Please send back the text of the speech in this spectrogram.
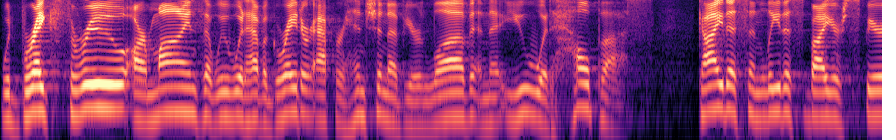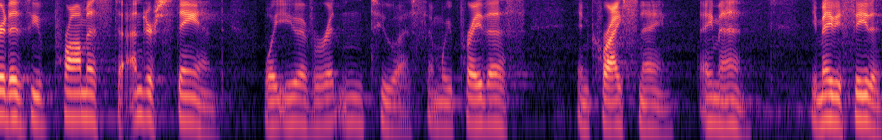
would break through our minds, that we would have a greater apprehension of your love, and that you would help us, guide us, and lead us by your Spirit as you've promised to understand what you have written to us. And we pray this in Christ's name. Amen. You may be seated.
